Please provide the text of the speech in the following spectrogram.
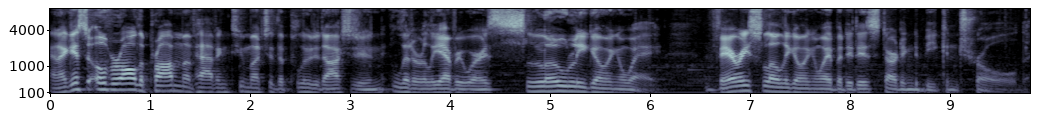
And I guess overall, the problem of having too much of the polluted oxygen literally everywhere is slowly going away very slowly going away, but it is starting to be controlled.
